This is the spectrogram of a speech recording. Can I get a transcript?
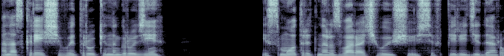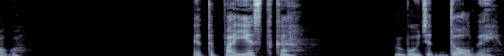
Она скрещивает руки на груди и смотрит на разворачивающуюся впереди дорогу. Эта поездка будет долгой.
